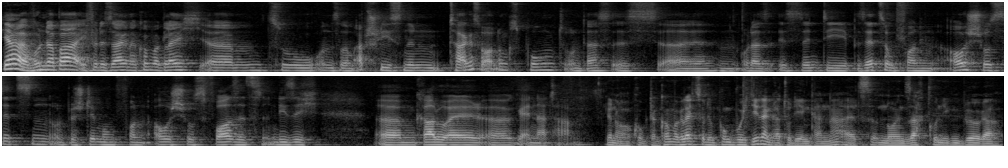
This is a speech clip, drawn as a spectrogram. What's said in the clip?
Ja, wunderbar. Ich würde sagen, dann kommen wir gleich ähm, zu unserem abschließenden Tagesordnungspunkt und das ist äh, oder ist, sind die Besetzung von Ausschusssitzen und Bestimmung von Ausschussvorsitzenden, die sich ähm, graduell äh, geändert haben. Genau, guck, dann kommen wir gleich zu dem Punkt, wo ich dir dann gratulieren kann, ne, als neuen sachkundigen Bürger.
